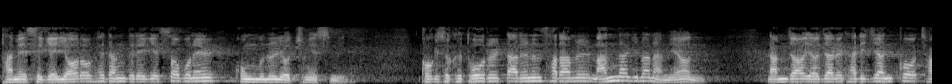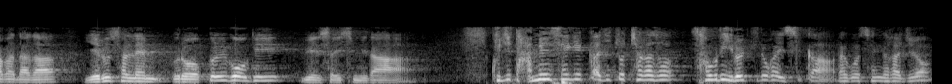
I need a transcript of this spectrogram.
담에색의 여러 회당들에게 써보낼 공문을 요청했습니다. 거기서 그 도를 따르는 사람을 만나기만 하면 남자와 여자를 가리지 않고 잡아다가 예루살렘으로 끌고 오기 위해서 있습니다. 굳이 담의 세계까지 쫓아가서 사울이 이럴 필요가 있을까라고 생각하죠.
